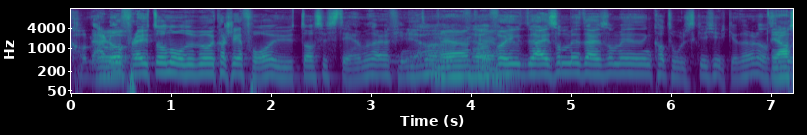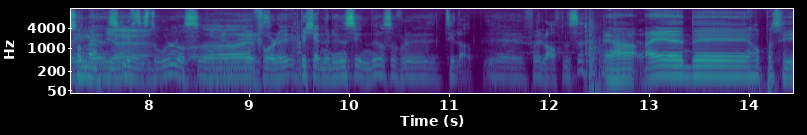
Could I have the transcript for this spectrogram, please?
kan Det er noe flaut og noe du må kanskje få ut av systemet. Det er jo fint. Ja. Ja, okay. for det er jo som, det er som i den katolske kirke der. Da. Så Ja, går sånn, inn i skriftestolen, og så får du, bekjenner dine synder, og så får du tillat, eh, forlatelse. Ja, nei, det håper jeg si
